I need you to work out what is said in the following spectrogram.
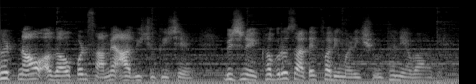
ઘટનાઓ અગાઉ પણ સામે આવી ચૂકી છે. બીજને ખબરો સાથે ફરી મળીશું. ધન્યવાદ.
